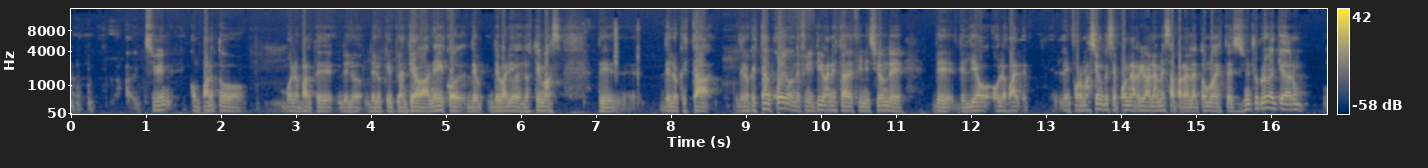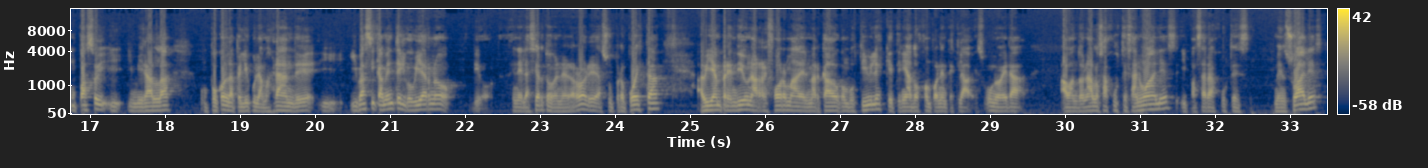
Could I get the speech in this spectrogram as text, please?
si bien comparto buena parte de lo, de lo que planteaba Neco, de, varios de los temas de, lo que está, de lo que está en juego, en definitiva, en esta definición de, del día o la información que se pone arriba de la mesa para la toma de esta decisión, yo creo que hay que dar un, paso y, mirarla un poco en la película más grande. Y, y básicamente el gobierno digo, en el acierto o en el error, era su propuesta, había emprendido una reforma del mercado de combustibles que tenía dos componentes claves. Uno era abandonar los ajustes anuales y pasar a ajustes mensuales.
